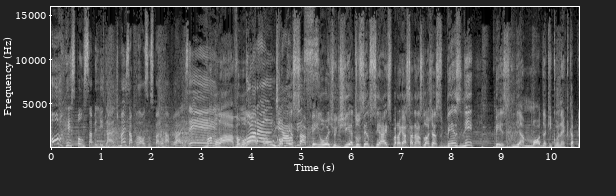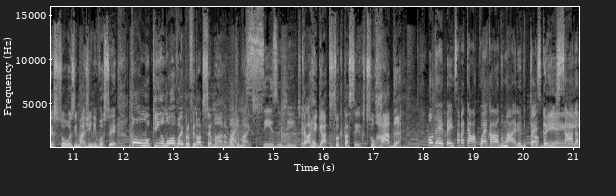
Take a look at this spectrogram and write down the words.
Ô, responsabilidade. Mais aplausos para o rapaz. Ê! Vvamos lá, vamos Bora, lá. Vamos Andy começar Alves. bem hoje o dia. 200 reais para gastar nas lojas Besni. Besni, a moda que conecta pessoas. Imagine você com um lookinho novo aí pro final de semana. Bom Ai, demais. preciso, gente. Aquela regata sua que tá surrada. Ou de repente, sabe aquela cueca lá do marido que tá Também. esganiçada?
